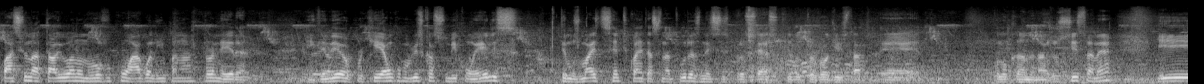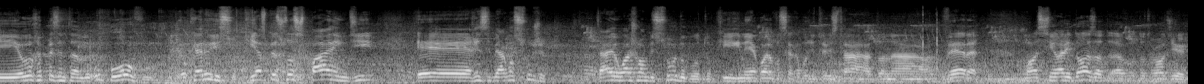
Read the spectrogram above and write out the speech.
passe o Natal e o Ano Novo com água limpa na torneira. Entendeu? Porque é um compromisso que eu assumi com eles. Temos mais de 140 assinaturas nesse processo que o Dr. Valdir está é, colocando na justiça, né? E eu representando o povo, eu quero isso, que as pessoas parem de é, receber água suja. Tá? Eu acho um absurdo, Guto, que nem agora você acabou de entrevistar a dona Vera, uma senhora idosa, Dr. Valdir,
